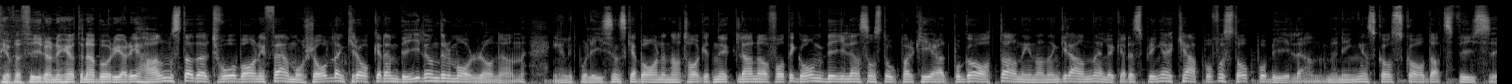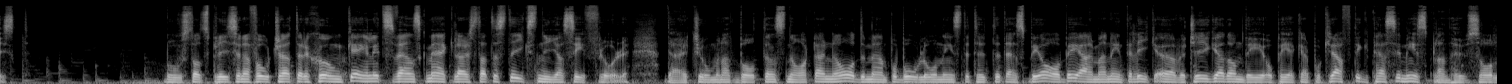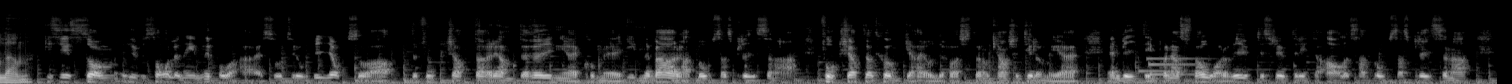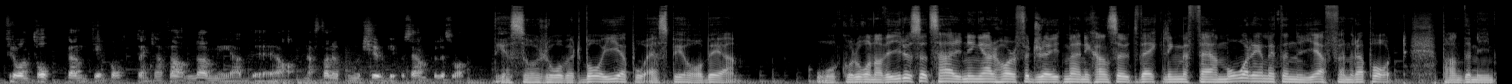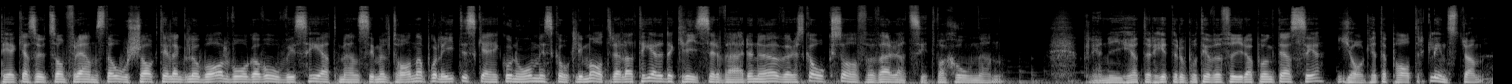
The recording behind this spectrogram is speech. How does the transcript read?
TV4-nyheterna börjar i Halmstad där två barn i femårsåldern krockade en bil under morgonen. Enligt polisen ska barnen ha tagit nycklarna och fått igång bilen som stod parkerad på gatan innan en granne lyckades springa ikapp och få stopp på bilen, men ingen ska ha skadats fysiskt. Bostadspriserna fortsätter sjunka enligt Svensk Mäklarstatistiks nya siffror. Där tror man att botten snart är nådd men på bolåneinstitutet SBAB är man inte lika övertygad om det och pekar på kraftig pessimism bland hushållen. Precis som hushållen är inne på här så tror vi också att fortsatta räntehöjningar kommer innebära att bostadspriserna fortsätter att sjunka här under hösten och kanske till och med en bit in på nästa år. Och vi utesluter inte alls att bostadspriserna från toppen till botten kan falla med eh, ja, nästan uppemot 20 procent eller så. Det sa Robert Boye på SBAB. Och coronavirusets härjningar har fördröjt människans utveckling med fem år enligt en ny FN-rapport. Pandemin pekas ut som främsta orsak till en global våg av ovisshet men simultana politiska, ekonomiska och klimatrelaterade kriser världen över ska också ha förvärrat situationen. Fler nyheter hittar du på TV4.se. Jag heter Patrik Lindström.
